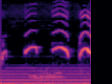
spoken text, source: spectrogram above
Woo-woo-woo!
